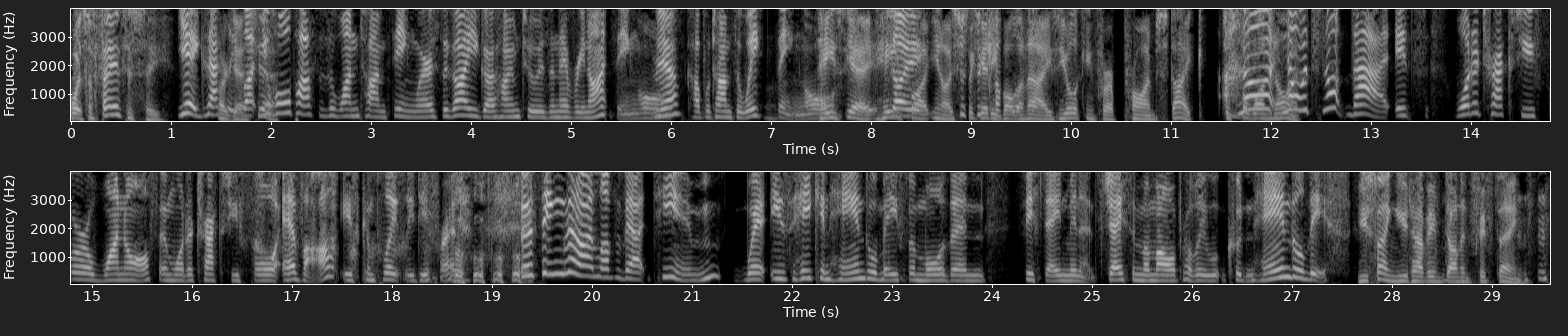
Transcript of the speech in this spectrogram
Well, it's a fantasy. Yeah, exactly. Guess, like your hall pass is a one-time thing, whereas the guy you go home to is an every night thing, or Yeah. a couple times a week thing. Or He's yeah. He's So- like you know spaghetti bolognese. You're looking for a prime steak just for no, one night. no, it's not that. It's what attracts you for a one-off and what attracts you forever is completely different. the thing that I love about Tim, where is he can handle me for more than. 15 minutes. Jason Momoa probably w- couldn't handle this. you saying you'd have him done in 15?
